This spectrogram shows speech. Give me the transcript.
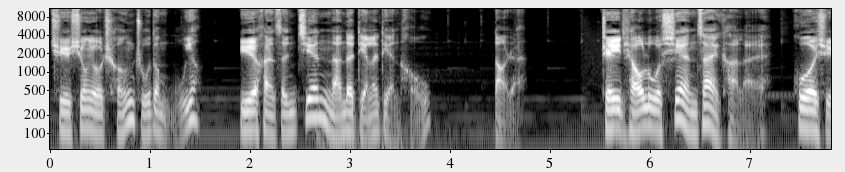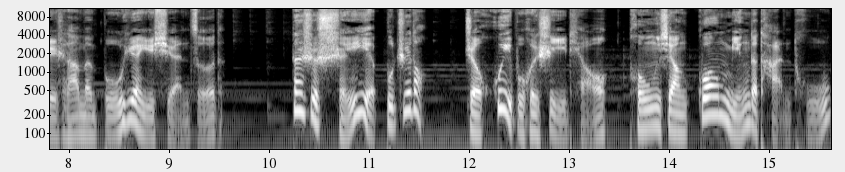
却胸有成竹的模样。约翰森艰难的点了点头。当然，这条路现在看来或许是他们不愿意选择的，但是谁也不知道这会不会是一条通向光明的坦途。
